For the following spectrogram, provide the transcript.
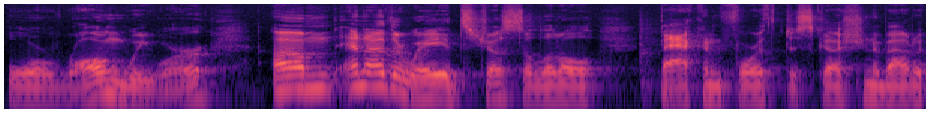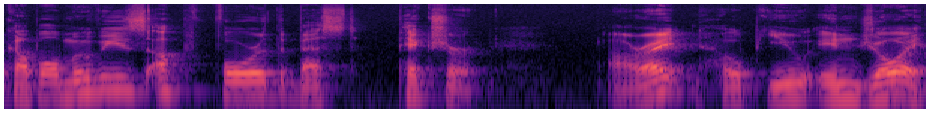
or wrong we were. Um, and either way, it's just a little back and forth discussion about a couple movies up for the best picture. All right, hope you enjoy.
